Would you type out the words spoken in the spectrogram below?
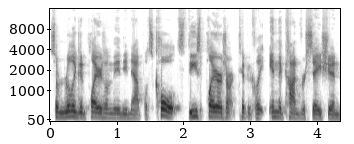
some really good players on the Indianapolis Colts. These players aren't typically in the conversation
